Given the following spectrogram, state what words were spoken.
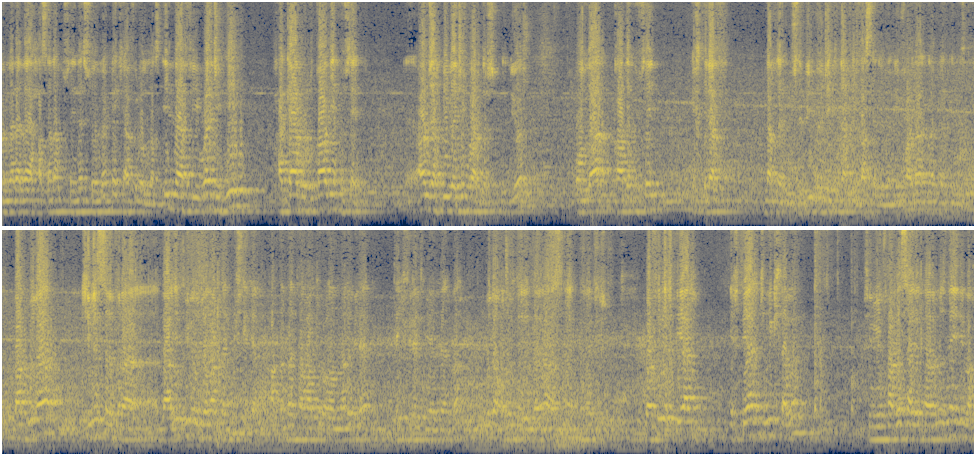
Ömer'e veya Hasan'a Hüseyin'e sövmekle kafir olmaz. İlla fi vecihin hakâhul Kâdi Hüseyin. Ancak bir vecih vardır diyor. Onda Kadı Hüseyin ihtilaf nakletmiştir. Bir önceki nakli kastediyorlar, yukarıda naklettiğimiz. Bak bu da kimin sınıfına dair bir önce nakletmiştik yani. Hakkında tevatür olanları bile tekfir etmeyenler var. Bu da onun delilleri arasında eklenecek. Vafil ihtiyar, ihtiyar kimin kitabı? Şimdi yukarıda saydıklarımız neydi? Bak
